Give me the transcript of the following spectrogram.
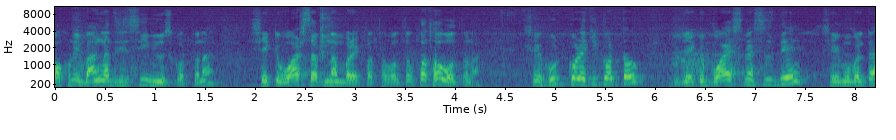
কখনোই বাংলাদেশি সিম ইউজ করতো না। সে একটি হোয়াটসঅ্যাপ নাম্বারে কথা বলতো, কথাও বলতো না। সে হুট করে কি করতো যে একটু ভয়েস মেসেজ দিয়ে সেই মোবাইলটা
